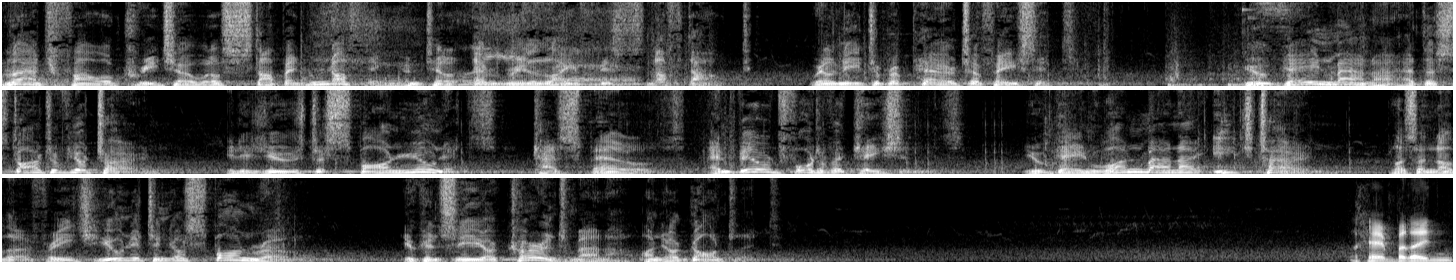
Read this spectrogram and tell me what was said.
that foul creature will stop at nothing until every life is snuffed out. We'll need to prepare to face it. You gain mana at the start of your turn. It is used to spawn units, cast spells, and build fortifications. You gain one mana each turn, plus another for each unit in your spawn row. You can see your current mana on your gauntlet. Okay, but I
